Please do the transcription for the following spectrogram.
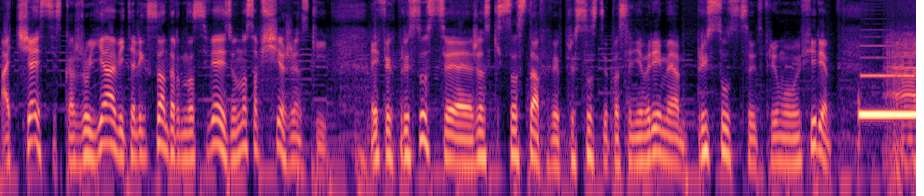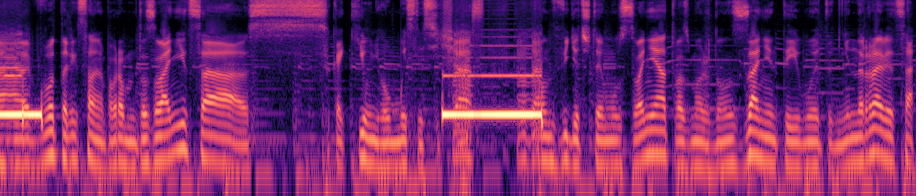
Отчасти скажу я, ведь Александр на связи. У нас вообще женский эффект присутствия, женский состав эффект присутствия в последнее время присутствует в прямом эфире. Э, Вот Александр попробуем дозвониться, какие у него мысли сейчас, когда он видит, что ему звонят, возможно, он занят, и ему это не нравится.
